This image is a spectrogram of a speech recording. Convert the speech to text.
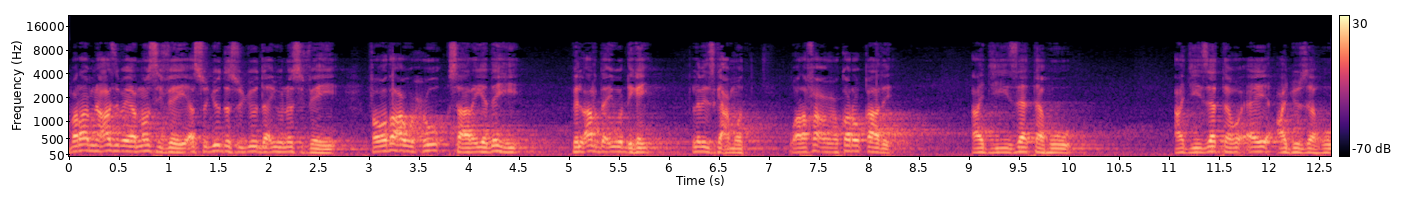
bara bn cazib ayaa noo sifeeyey asujuuda sujuuda ayuu noo sifeeyey fawadaca wuxuu saaray yadayhi fi lardi ayuu dhigay labadiis gacmood warafac wuxuu kor u qaaday ajiizatahu cajiizatahu ay cajuzahu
